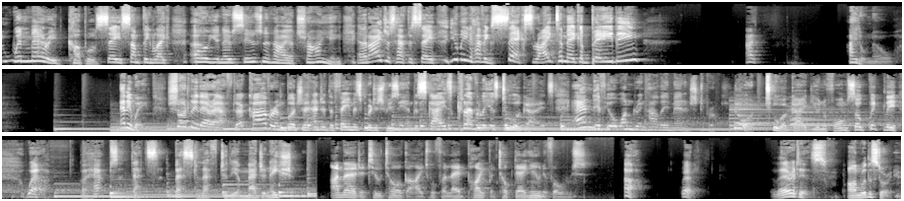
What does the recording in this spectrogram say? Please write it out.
when married couples say something like, "Oh, you know, Susan and I are trying," and then I just have to say, "You mean having sex, right, to make a baby?" I I don't know. Anyway, shortly thereafter, Carver and Butcher entered the famous British Museum disguised cleverly as tour guides. And if you're wondering how they managed to procure tour guide uniforms so quickly, well, perhaps that's best left to the imagination. I murdered two tour guides with a lead pipe and took their uniforms. Ah, well, there it is. On with the story.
